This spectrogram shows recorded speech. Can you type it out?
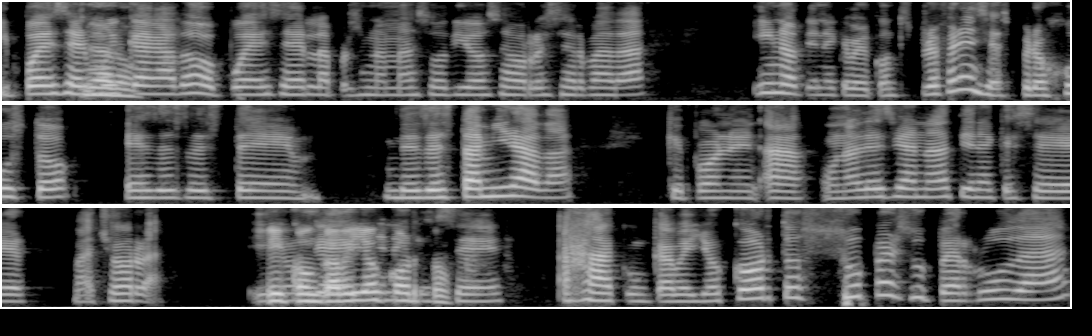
y puede ser muy cagado o puede ser la persona más odiosa o reservada y no tiene que ver con tus preferencias, pero justo es desde, este, desde esta mirada que ponen, ah, una lesbiana tiene que ser machorra y, con cabello corto. que ser, ajá, con cabello corto, súper, súper ruda,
